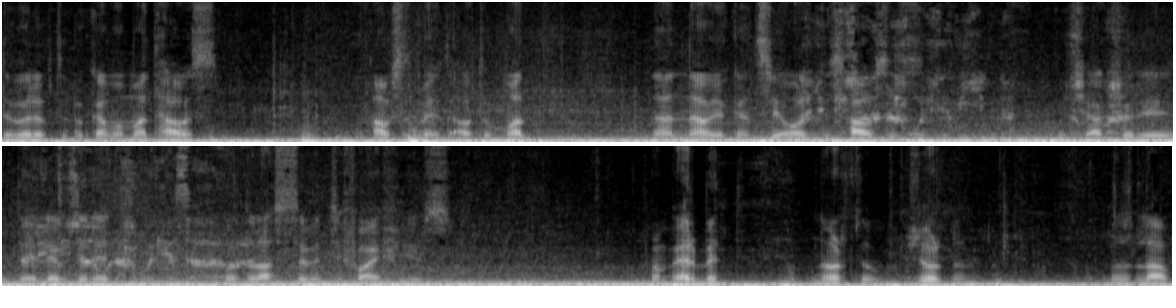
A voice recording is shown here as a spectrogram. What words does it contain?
developed to become a mud house. Houses made out of mud. And now you can see all these houses, which actually they lived in it for the last 75 years. From Irbid, north of Jordan, with love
